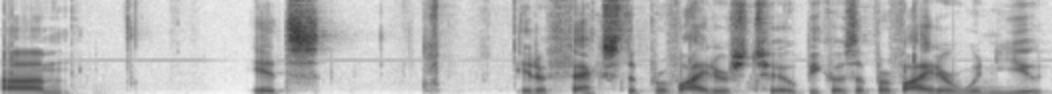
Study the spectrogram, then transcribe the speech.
um, it's it affects the providers too, because the provider, when you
